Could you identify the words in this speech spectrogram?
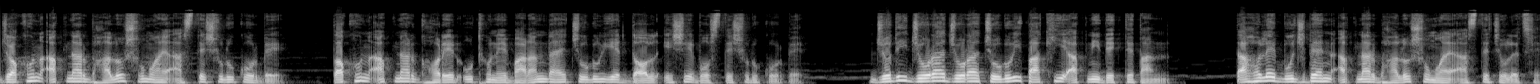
যখন আপনার ভালো সময় আসতে শুরু করবে তখন আপনার ঘরের উঠোনে বারান্দায় চড়ুইয়ের দল এসে বসতে শুরু করবে। যদি জোড়া জোড়া চড়ুই পাখি আপনি দেখতে পান, তাহলে বুঝবেন আপনার ভালো সময় আসতে চলেছে।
